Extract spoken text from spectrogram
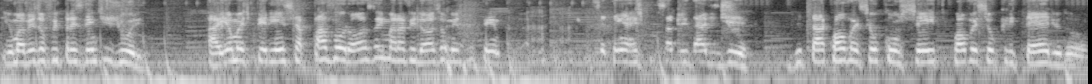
e uma vez eu fui presidente de júri. Aí é uma experiência pavorosa e maravilhosa ao mesmo tempo. Você tem a responsabilidade de ditar qual vai ser o conceito, qual vai ser o critério do,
